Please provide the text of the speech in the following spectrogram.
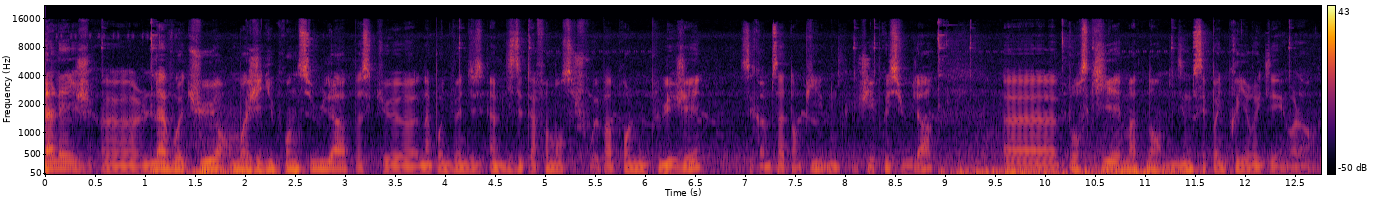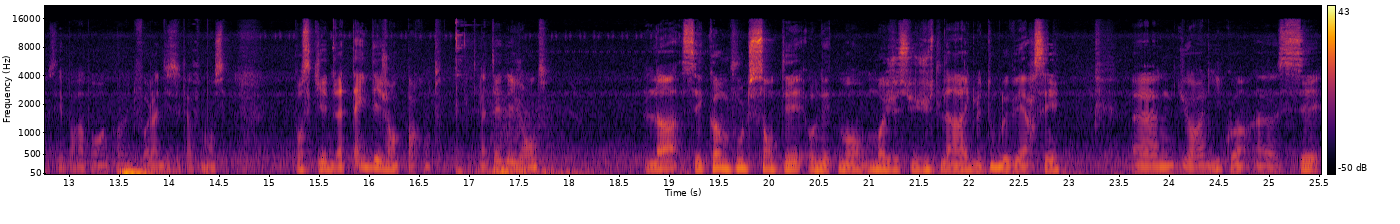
allège la voiture. Moi j'ai dû prendre celui-là parce que d'un point de vue indice de performance, je pouvais pas prendre le plus léger c'est comme ça, tant pis. Donc j'ai pris celui-là. Euh, pour ce qui est maintenant, disons que c'est pas une priorité, voilà, c'est par rapport encore une fois à l'indice de performance. Pour ce qui est de la taille des jantes, par contre, la taille des jantes, là, c'est comme vous le sentez, honnêtement. Moi, je suis juste la règle WRC, euh, du rallye. Euh, c'est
